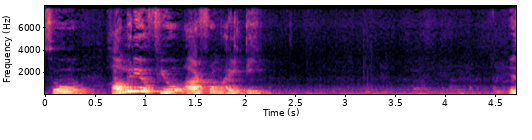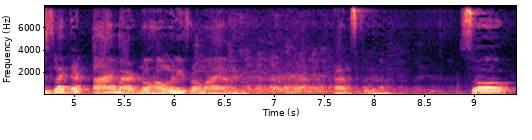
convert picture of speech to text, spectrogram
So, how many of you are from IT? It's like that time ad, no? How many from IIM? I'm student. So,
